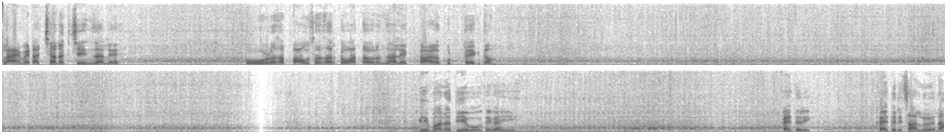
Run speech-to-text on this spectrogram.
क्लायमेट अचानक चेंज झालंय थोडंसं पावसासारखं वातावरण झालंय काळं कुट्ट एकदम. भीमा नदी आहे बहुतेक का ही? काहीतरी काहीतरी चालू आहे ना?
